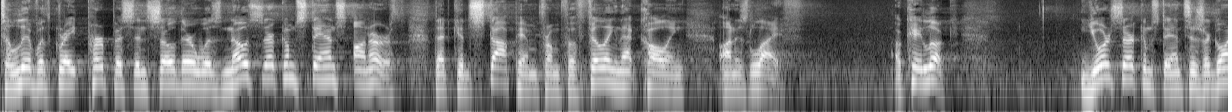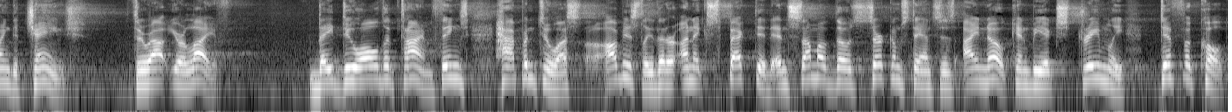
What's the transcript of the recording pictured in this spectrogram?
to live with great purpose. And so there was no circumstance on earth that could stop him from fulfilling that calling on his life. Okay, look, your circumstances are going to change throughout your life. They do all the time. Things happen to us, obviously, that are unexpected. And some of those circumstances, I know, can be extremely difficult.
